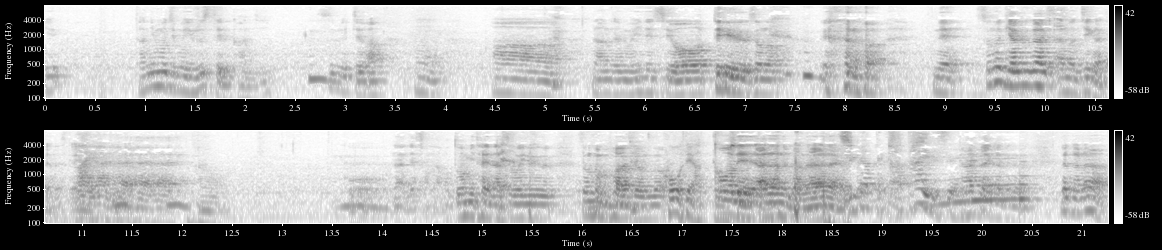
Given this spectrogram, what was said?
ゆ他人も自分を許してる感じ？全てはもうああ何でもいいですよっていうその あのねその逆があの自我じゃないですかはいはいはいはい。はいあのこうなんでそんなことみたいなそういうそのバージョンの。こうであってこうであらねばならない。違って硬いですよ反対方がだから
